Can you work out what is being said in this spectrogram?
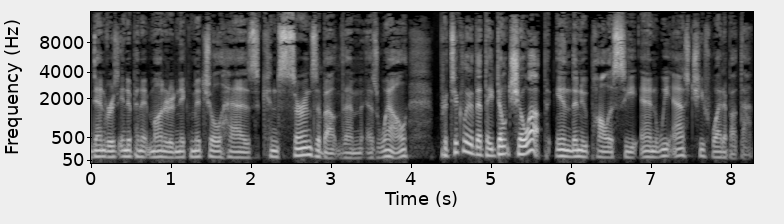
Denver's independent monitor Nick Mitchell has concerns about them as well, particularly that they don't show up in the new policy. And we asked Chief White about that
